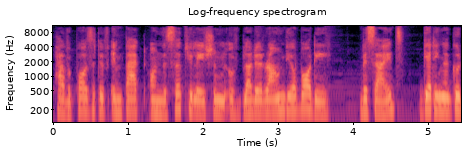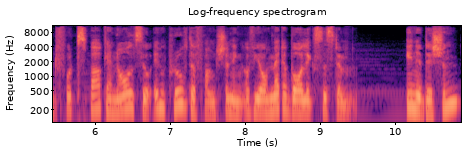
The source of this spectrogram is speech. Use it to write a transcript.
have a positive impact on the circulation of blood around your body. Besides, Getting a good foot spa can also improve the functioning of your metabolic system. In addition,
